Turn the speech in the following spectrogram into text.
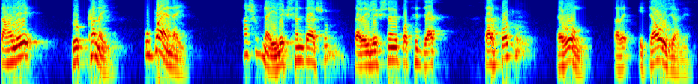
তাহলে রক্ষা নাই, উপায় নাই। আসুক না, ইলেকশনটা আসুক, তারা ইলেকশনের পথে যাক, তারপর, এবং তারা এটাও জানে।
